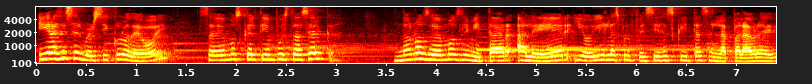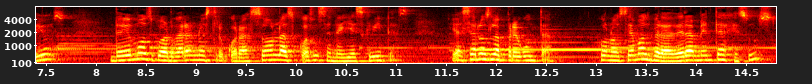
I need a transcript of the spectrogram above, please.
Y gracias al versículo de hoy, sabemos que el tiempo está cerca. No nos debemos limitar a leer y oír las profecías escritas en la palabra de Dios. Debemos guardar en nuestro corazón las cosas en ella escritas y hacernos la pregunta, ¿conocemos verdaderamente a Jesús?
